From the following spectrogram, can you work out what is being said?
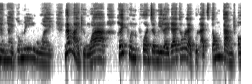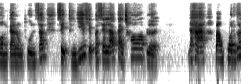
ยังไงก็ไม่รวย นั่นหมายถึงว่าเฮ้ยคุณควรจะมีรายได้เท่าไหร่คุณอาจจะต้องการออมการลงทุนสักสิบถึงยี่สิบเปอร์เซ็นแล้วแต่ชอบเลย นะคะ บางคนก็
